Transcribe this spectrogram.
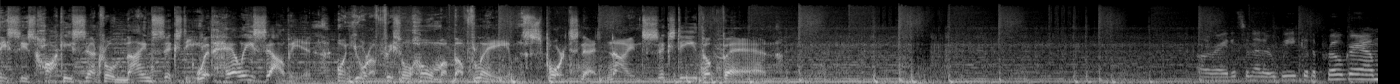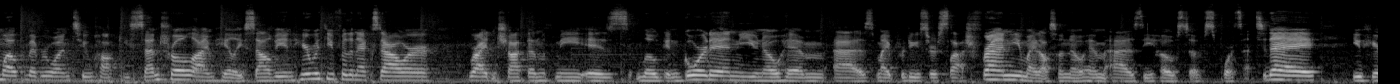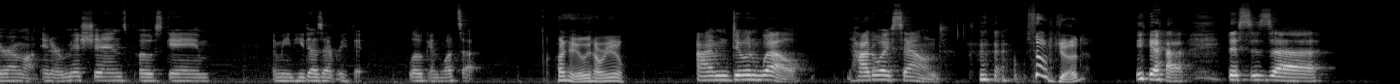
This is Hockey Central 960 with Hailey Salvian on your official home of the Flames, Sportsnet 960 The Fan. All right, it's another week of the program. Welcome everyone to Hockey Central. I'm Hailey Salvian here with you for the next hour. Riding shotgun with me is Logan Gordon. You know him as my producer slash friend. You might also know him as the host of Sportsnet Today. You hear him on intermissions, post game. I mean, he does everything. Logan, what's up? Hi, Hailey. How are you? I'm doing well. How do I sound? Sound good. yeah, this is uh,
